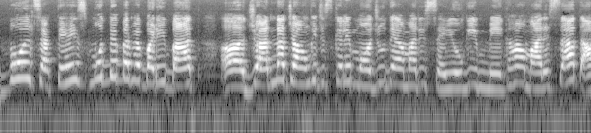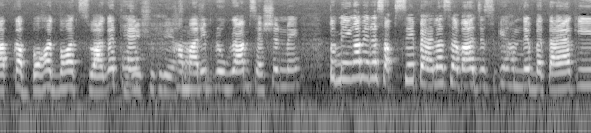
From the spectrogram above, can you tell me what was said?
बोल सकते हैं। इस मुद्दे पर मैं बड़ी बात जानना चाहूँगी जिसके लिए मौजूद है हमारी सहयोगी मेघा हमारे साथ। आपका बहुत बहुत स्वागत है हमारे प्रोग्राम सेशन में। तो मेगा, मेरा सबसे पहला सवाल, जैसे कि हमने बताया कि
